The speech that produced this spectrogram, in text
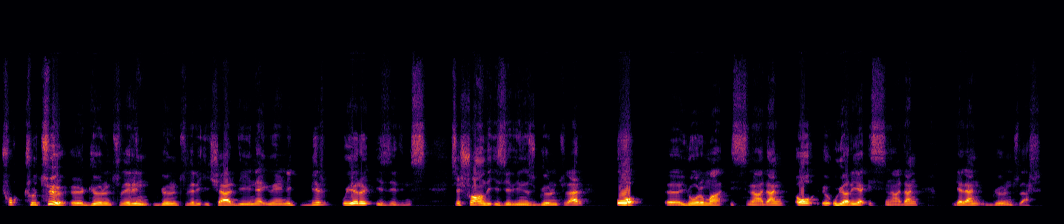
çok kötü e, görüntülerin görüntüleri içerdiğine yönelik bir uyarı izlediniz. İşte şu anda izlediğiniz görüntüler o e, yoruma istinaden, o e, uyarıya istinaden gelen görüntüler.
